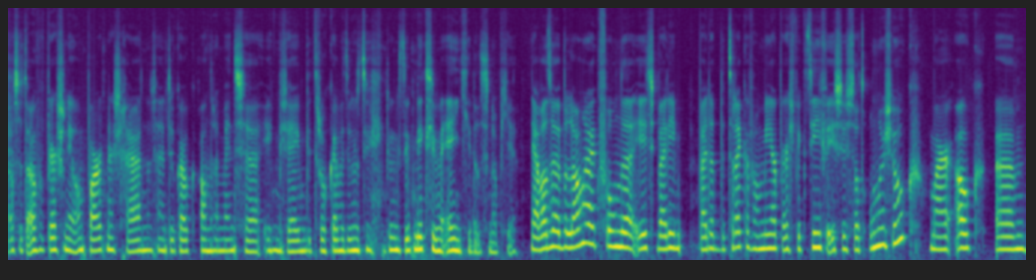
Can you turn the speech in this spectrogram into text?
Als het over personeel en partners gaat, dan zijn natuurlijk ook andere mensen in het museum betrokken. En we doen natuurlijk, doen natuurlijk niks in mijn eentje, dat snap je. Ja, wat we belangrijk vonden is bij, die, bij dat betrekken van meer perspectieven, is dus dat onderzoek, maar ook. Um,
